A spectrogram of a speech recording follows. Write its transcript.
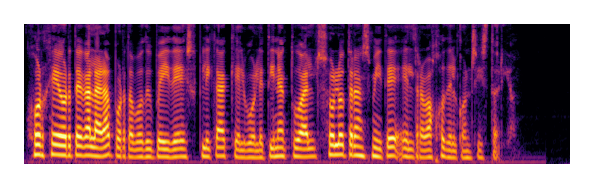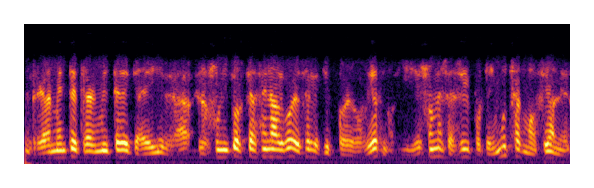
Jorge Ortega Lara, portavoz de UPyD, explica que el boletín actual solo transmite el trabajo del consistorio realmente transmite que los únicos que hacen algo es el equipo de gobierno y eso no es así porque hay muchas mociones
